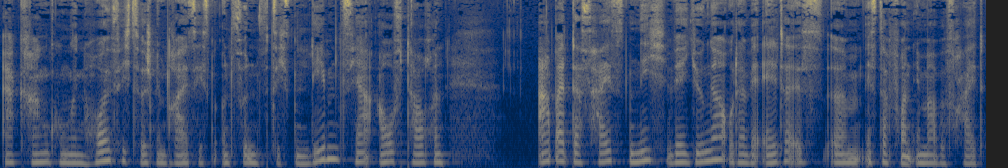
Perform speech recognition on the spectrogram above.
Erkrankungen häufig zwischen dem 30. und 50. Lebensjahr auftauchen. Aber das heißt nicht, wer jünger oder wer älter ist, ähm, ist davon immer befreit.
